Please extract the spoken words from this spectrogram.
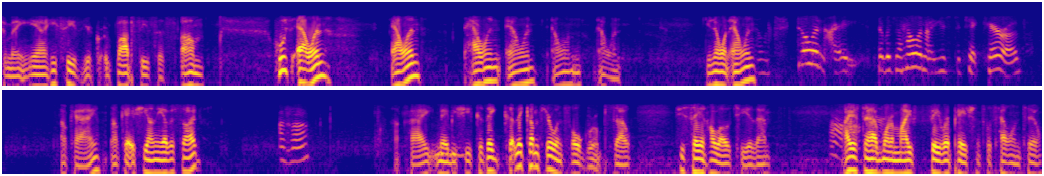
to me. Yeah, he sees your Bob sees this. Um, who's Ellen? Ellen, Helen, Ellen, Ellen, Ellen. You know an Ellen? Helen, I there was a Helen I used to take care of. Okay, okay. Is she on the other side? Uh huh. Okay, maybe she because they they come through in soul groups, so she's saying hello to you then. I used to have one of my favorite patients was Helen too.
